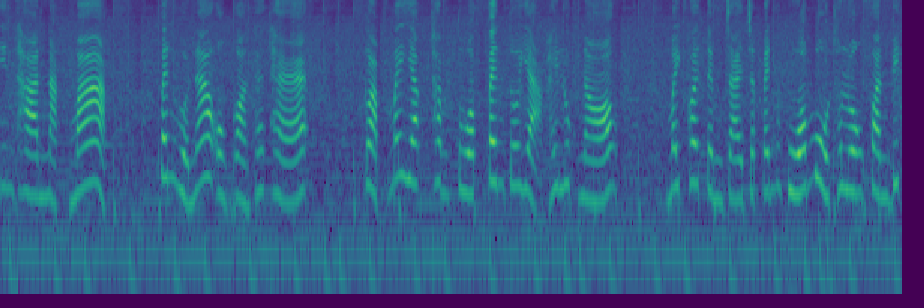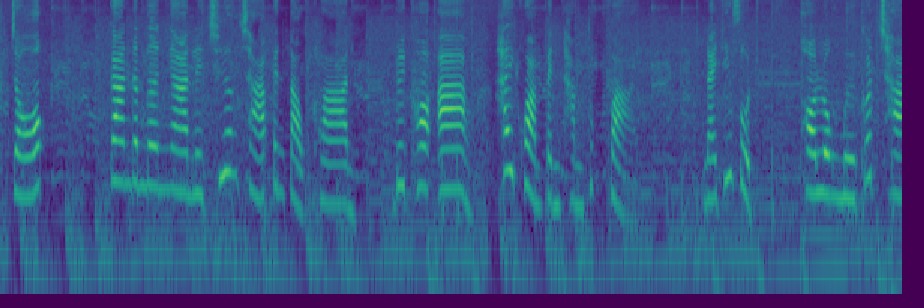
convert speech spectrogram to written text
นินทานหนักมาก เป็นหัวหน้าองค์กรแท้ๆ กลับไม่ยักทำตัวเป็นตัวอย่างให้ลูกน้อง ไม่ค่อยเต็มใจจะเป็นหัวหมู่ทะลวงฟันบิ๊กโจ๊ก การดำเนินงานเลยเชื่องช้าเป็นเต่าคลาน ด้วยข้ออ้างให้ความเป็นธรรมทุกฝ่าย ในที่สุด พอลงมือก็ช้า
